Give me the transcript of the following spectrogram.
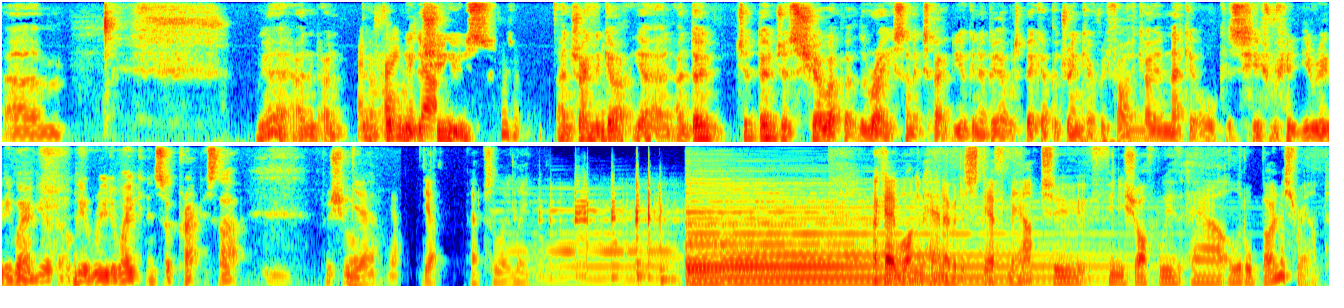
Um, yeah, and and, and, and probably the, the shoes and train the gut. Yeah, and, and, don't don't just show up at the race and expect you're going to be able to pick up a drink every five k mm. and neck it all because you really, you really won't. You, that'll be a rude awakening. So practice that mm. for sure. Yeah, yeah, yeah, absolutely. Okay, well, I'm going to hand over to Steph now to finish off with our little bonus round.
